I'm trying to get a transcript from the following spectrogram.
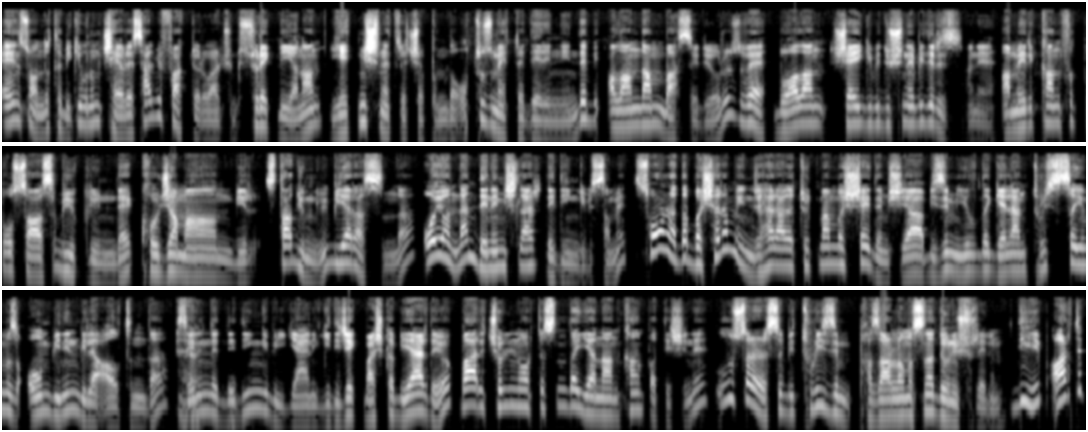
en sonunda tabii ki bunun çevresel bir faktörü var. Çünkü sürekli yanan 70 metre çapında 30 metre derinliğinde bir alandan bahsediyoruz ve bu alan şey şey gibi düşünebiliriz. Hani Amerikan futbol sahası büyüklüğünde kocaman bir stadyum gibi bir yer aslında. O yönden denemişler dediğin gibi Samet. Sonra da başaramayınca herhalde Türkmenbaşı şey demiş ya bizim yılda gelen turist sayımız 10 binin bile altında. Evet. Senin de dediğin gibi yani gidecek başka bir yer de yok. Bari çölün ortasında yanan kamp ateşini uluslararası bir turizm pazarlamasına dönüştürelim deyip artık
